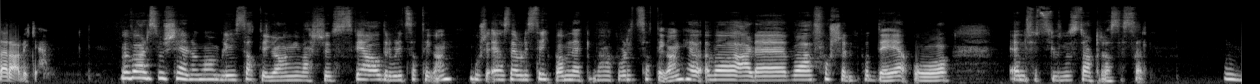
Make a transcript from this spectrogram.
der er vi ikke. Men Hva er det som skjer når man blir satt i gang versus Vi har aldri blitt satt i gang. Altså, jeg har blitt strippa, men jeg har ikke blitt satt i gang. Hva er, det, hva er forskjellen på det og en fødsel som starter av seg selv? Mm.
